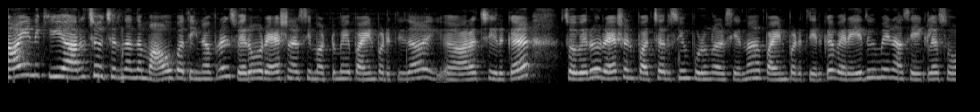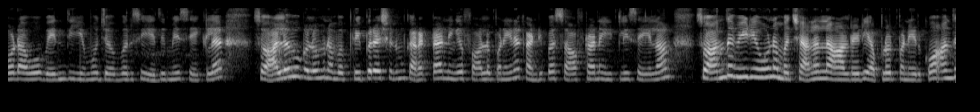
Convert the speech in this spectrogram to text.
நான் இன்றைக்கி அரைச்சி வச்சிருந்த அந்த மாவு பார்த்தீங்கன்னா ஃப்ரெண்ட்ஸ் வெறும் ரேஷன் அரிசி மட்டுமே பயன்படுத்தி தான் அரைச்சிருக்கேன் அரைச்சி இருக்கேன். ஸோ வெறும் ரேஷன் பச்சரிசியும் புழுங்கரிசியும் தான் பயன்படுத்தியிருக்கேன் வேறு எதுவுமே நான் சேர்க்கல. சோடாவோ வெந்தயமோ ஜவ்வரிசி எதுவுமே சேர்க்கல. ஸோ அளவுகளும் நம்ம ப்ரிப்பரேஷனும் கரெக்டாக நீங்கள் ஃபாலோ பண்ணிங்கன்னா கண்டிப்பாக சாஃப்டான இட்லி செய்யலாம். ஸோ அந்த வீடியோவும் நம்ம சேனலில் ஆல்ரெடி அப்லோட் பண்ணியிருக்கோம். அந்த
